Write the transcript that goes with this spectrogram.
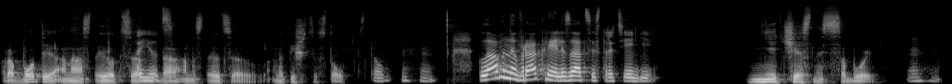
работы, она остается, Остается. да, она остается, она пишется в стол. В стол. Мгм. Главный враг реализации стратегии. Нечестность с собой. Мгм.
